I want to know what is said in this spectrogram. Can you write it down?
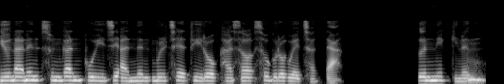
윤아는 순간 보이지 않는 물체 뒤로 가서 속으로 외쳤다. 은닉기능.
